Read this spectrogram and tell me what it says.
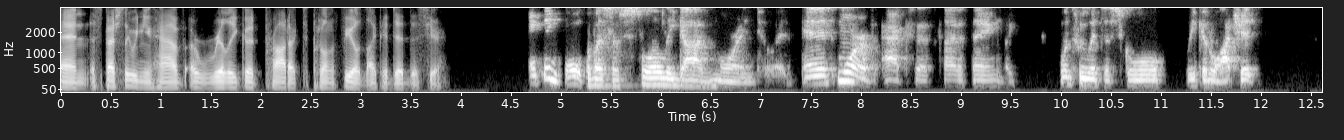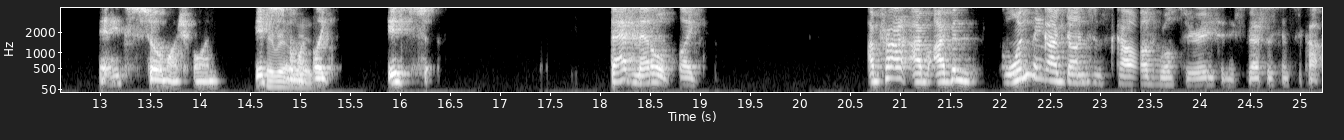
and especially when you have a really good product to put on the field like they did this year. I think both of us have slowly gotten more into it. And it's more of access kind of thing. Like once we went to school, we could watch it. And it's so much fun. It's it really so much, like it's that metal like I'm trying. I've I've been one thing I've done since the College World Series, and especially since the college,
